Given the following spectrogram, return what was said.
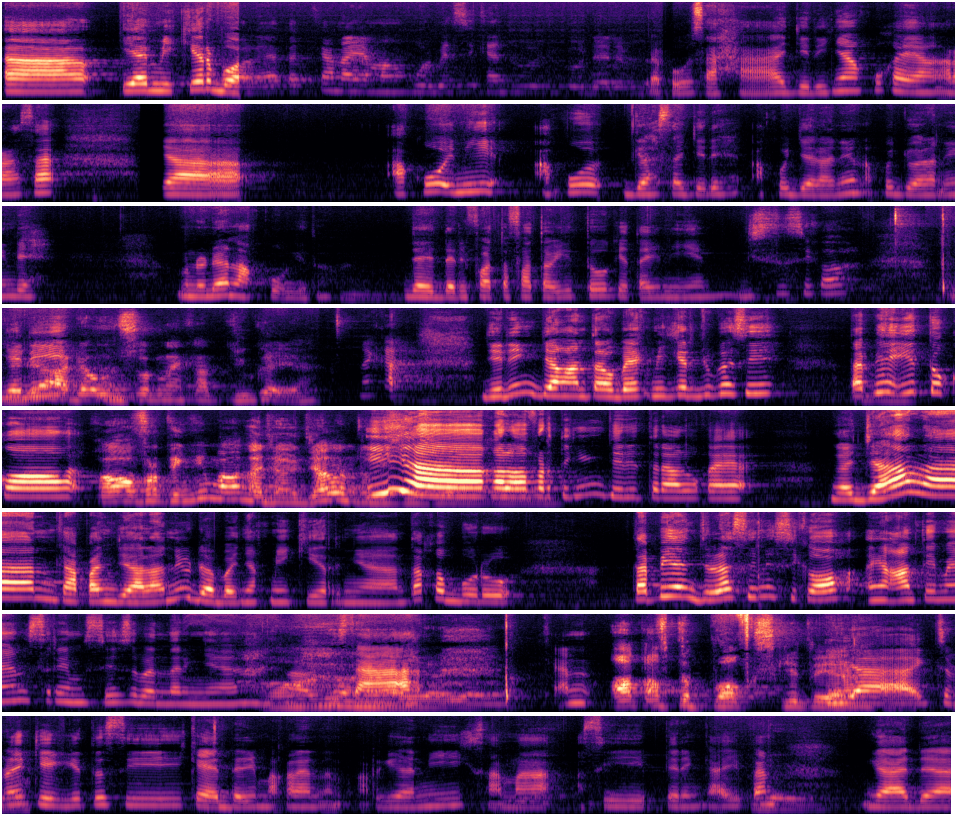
eh, ya mikir boleh tapi karena emang gue basicnya dulu juga udah ada beberapa usaha jadinya aku kayak ngerasa ya aku ini aku gas aja deh aku jalanin aku jualanin deh mudah-mudahan aku gitu dari dari foto-foto itu kita iniin bisa sih kok Jadi, jadi ada unsur nekat juga ya. Jadi jangan terlalu banyak mikir juga sih tapi ya itu kok Kalau overthinking malah nggak jalan-jalan. Iya, bisnisnya. kalau overthinking jadi terlalu kayak nggak jalan. Kapan jalannya udah banyak mikirnya. Entah keburu. Tapi yang jelas ini sih kok, yang anti mainstream sih sebenarnya Oh, kalau bisa. iya, iya, iya. Kan Out of the box gitu ya. Iya, sebenarnya kayak gitu sih. Kayak dari makanan organik sama si piring kayu kan Iya, iya. nggak ada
